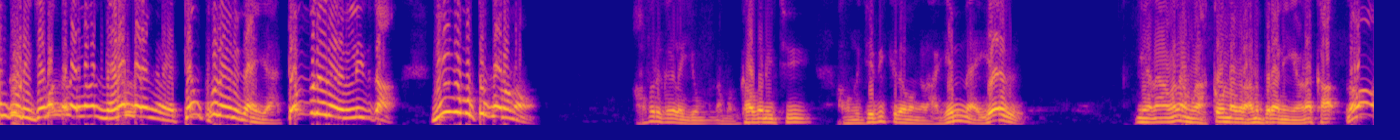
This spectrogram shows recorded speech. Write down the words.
எங்களுடைய ஜெபங்கள் எல்லாம் நிரந்தரங்கள். டெம்பரரி தான் ஐயா. டெம்பரரி ரிலீஃப் தான். நீங்க முட்டு போடணும். அவர்களையும் நம்ம கவனிச்சு அவங்க ஜெபிக்கிறவங்களா? என்ன ஏது? நீங்க நான் வேணா அவங்க அக்கௌண்ட் நம்பர் அனுப்புறேன் நீங்க வேணா காட்டணும்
